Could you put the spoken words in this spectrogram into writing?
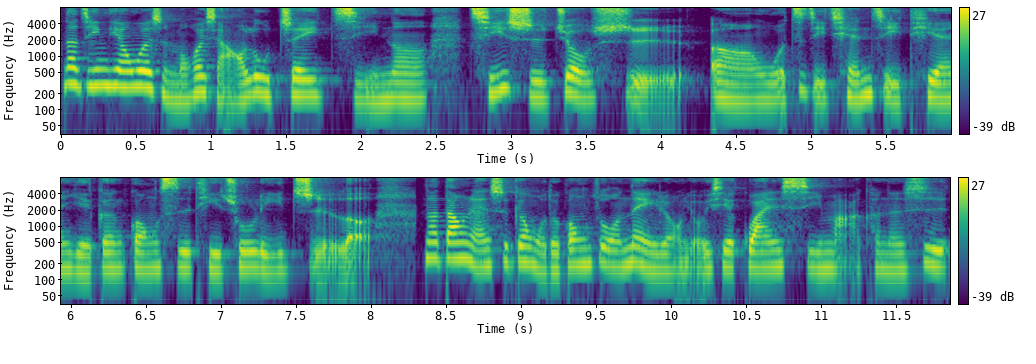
那今天为什么会想要录这一集呢？其实就是，嗯、呃，我自己前几天也跟公司提出离职了。那当然是跟我的工作内容有一些关系嘛，可能是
